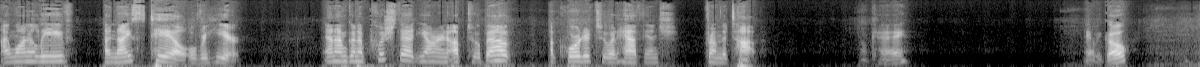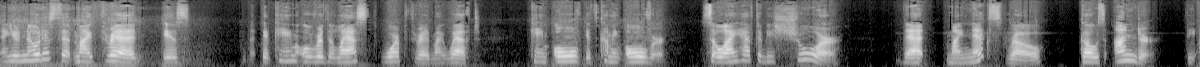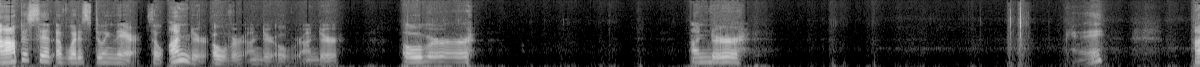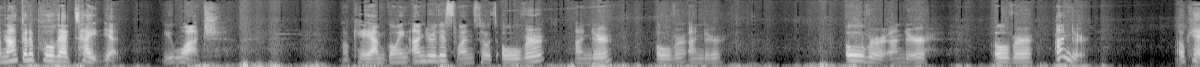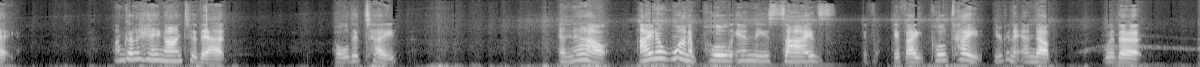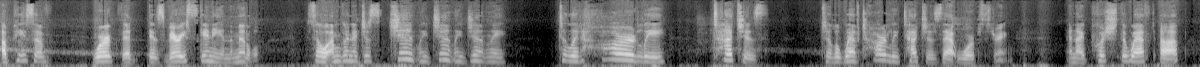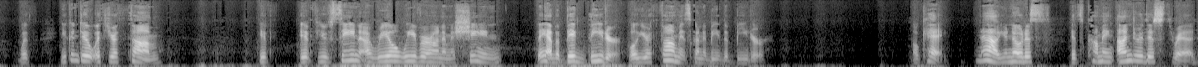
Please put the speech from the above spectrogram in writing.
I want to leave a nice tail over here. And I'm going to push that yarn up to about a quarter to a half inch from the top. Okay. There we go. And you notice that my thread is, it came over the last warp thread, my weft, came over, it's coming over. So I have to be sure that my next row goes under, the opposite of what it's doing there. So under, over, under, over, under, over, under, Okay. I'm not going to pull that tight yet. You watch. Okay, I'm going under this one, so it's over, under, over, under, over, under, over, under. Okay. I'm going to hang on to that, hold it tight. And now, I don't want to pull in these sides. If, if I pull tight, you're going to end up with a a piece of work that is very skinny in the middle. So I'm going to just gently, gently, gently, till it hardly touches, till the weft hardly touches that warp string. And I push the weft up with, you can do it with your thumb. If, if you've seen a real weaver on a machine, they have a big beater. Well, your thumb is going to be the beater. Okay, now you notice it's coming under this thread.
